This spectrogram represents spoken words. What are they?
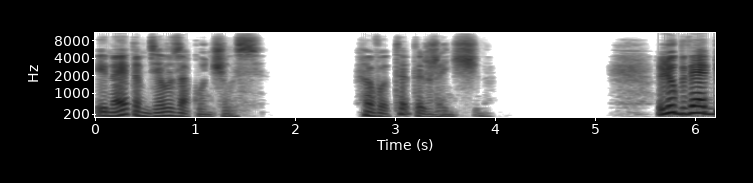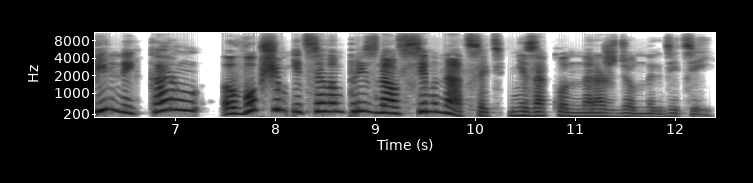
и на этом дело закончилось. Вот это женщина! Любвеобильный Карл в общем и целом признал семнадцать незаконно рожденных детей.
